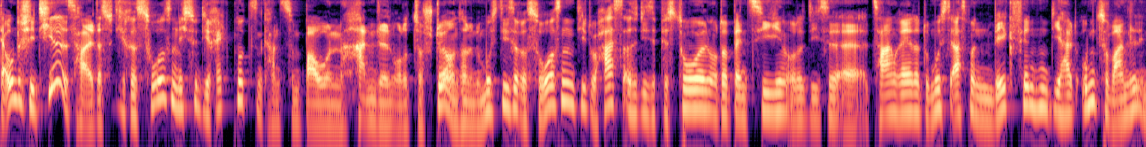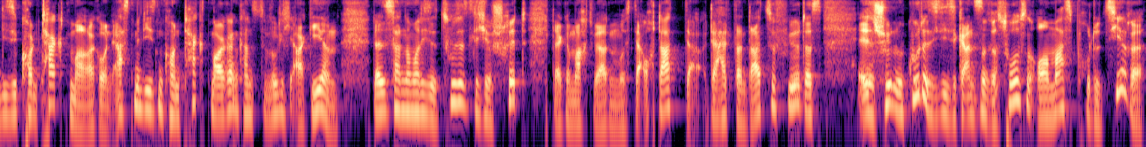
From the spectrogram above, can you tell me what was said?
der Unterschied hier ist halt, dass du die Ressourcen nicht so direkt nutzen kannst zum Bauen, Handeln oder Zerstören, sondern du musst diese Ressourcen, die du hast, also diese Pistolen oder Benzin oder diese äh, Zahnräder, du musst erstmal einen Weg finden, die halt umzuwandeln in diese Kontaktmarker. Und erst mit diesen Kontaktmarkern kannst du wirklich agieren. Das ist halt nochmal dieser zusätzliche Schritt, der gemacht werden muss, der auch da, der, der halt dann dazu führt, dass es ist schön und gut, dass ich diese ganzen Ressourcen en masse produziere.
